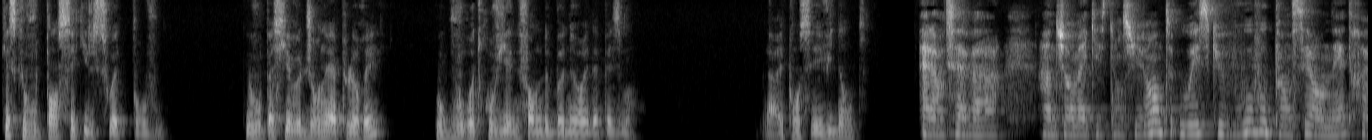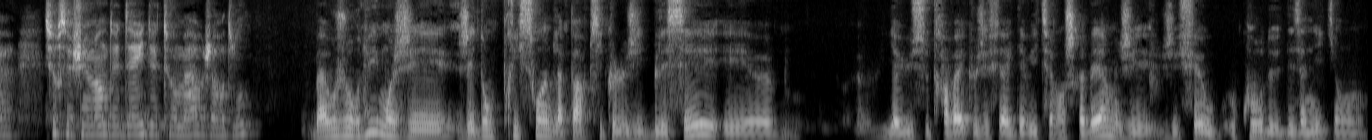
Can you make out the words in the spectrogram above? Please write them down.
Qu'est-ce que vous pensez qu'il souhaite pour vous? Que vous passiez votre journée à pleurer ou que vous retrouviez une forme de bonheur et d'apaisement? La réponse est évidente. Alors ça va induire ma question suivante. Où est-ce que vous, vous pensez en être euh, sur ce chemin de deuil de Thomas aujourd'hui? Bah Aujourd'hui, moi, j'ai donc pris soin de la part psychologique blessée et euh, il y a eu ce travail que j'ai fait avec David Servan-Schreiber, mais j'ai fait au, cours des années qui ont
